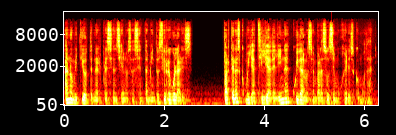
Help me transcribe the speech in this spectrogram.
han omitido tener presencia en los asentamientos irregulares, parteras como Yatzil y Adelina cuidan los embarazos de mujeres como Dani.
